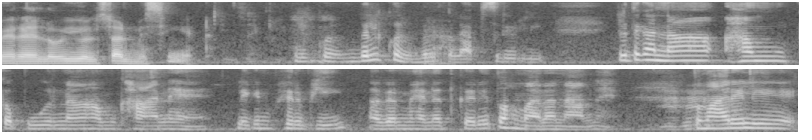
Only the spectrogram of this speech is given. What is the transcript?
में रह लो, you will start missing it. बिल्कुल बिल्कुल बिल्कुल एब्सोल्युटली कृतिका ना हम कपूर ना हम खान हैं लेकिन फिर भी अगर मेहनत करें तो हमारा नाम है तुम्हारे लिए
